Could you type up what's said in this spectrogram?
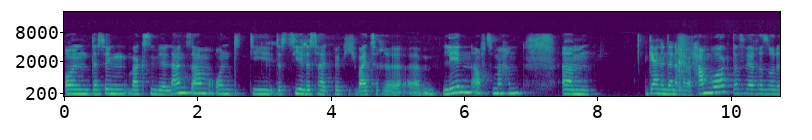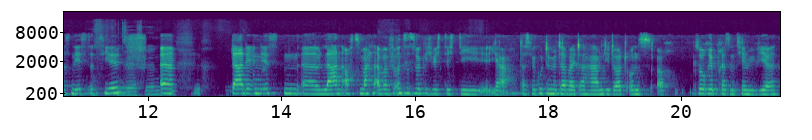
Und deswegen wachsen wir langsam und die, das Ziel ist halt wirklich weitere ähm, Läden aufzumachen. Ähm, gerne dann nach Hamburg, das wäre so das nächste Ziel. Sehr schön. Äh, da den nächsten äh, Laden aufzumachen. Aber für uns ist wirklich wichtig, die, ja, dass wir gute Mitarbeiter haben, die dort uns auch so repräsentieren, wie wir,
